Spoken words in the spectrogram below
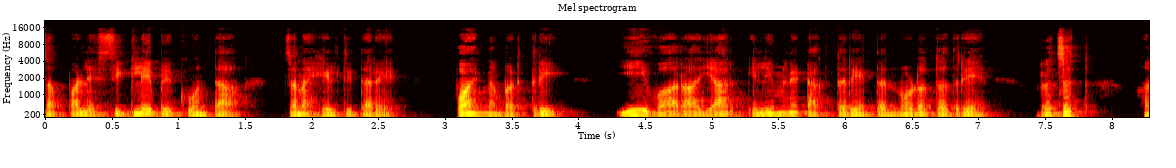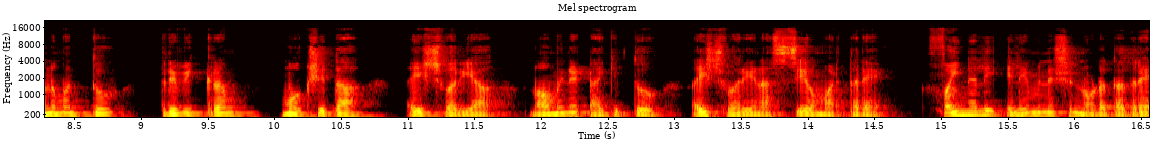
ಚಪ್ಪಾಳೆ ಸಿಗಲೇಬೇಕು ಅಂತ ಜನ ಹೇಳ್ತಿದ್ದಾರೆ. ಪಾಯಿಂಟ್ ನಂಬರ್ ತ್ರೀ, ಈ ವಾರ ಯಾರು ಎಲಿಮಿನೇಟ್ ಆಗ್ತಾರೆ ಅಂತ ನೋಡೋದಾದರೆ ರಜತ್, ಹನುಮಂತು, ತ್ರಿವಿಕ್ರಮ್, ಮೋಕ್ಷಿತಾ, ಐಶ್ವರ್ಯ ನಾಮಿನೇಟ್ ಆಗಿದ್ದು ಐಶ್ವರ್ಯನ ಸೇವ್ ಮಾಡ್ತಾರೆ. ಫೈನಲಿ ಎಲಿಮಿನೇಷನ್ ನೋಡೋದಾದರೆ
